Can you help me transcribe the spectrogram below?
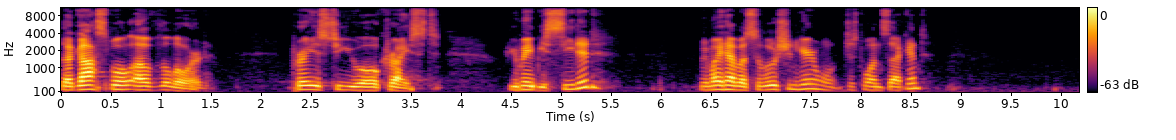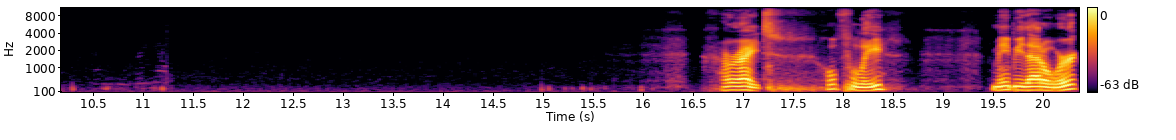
The gospel of the Lord. Praise to you, O Christ. You may be seated. We might have a solution here. Well, just one second. All right. Hopefully, maybe that'll work.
